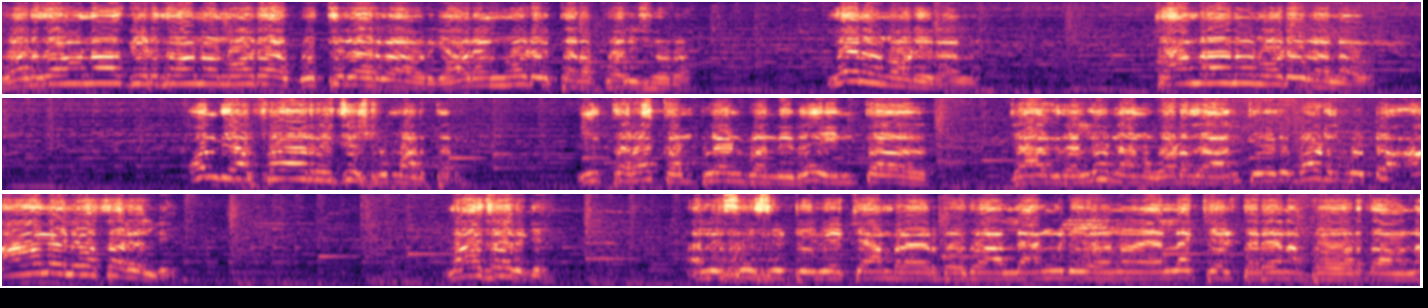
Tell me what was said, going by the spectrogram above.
ಹೊಡೆದವನೋ ಗಿಡ್ದವನೋ ನೋಡ ಗೊತ್ತಿರಲ್ಲ ಅವ್ರಿಗೆ. ಅವ್ರೇನು ನೋಡಿರ್ತಾರ ಪೊಲೀಸರು? ಏನು ನೋಡಿರಲ್ಲ. ಕ್ಯಾಮ್ರಾನು ನೋಡಿರಲ್ಲ ಅವ್ರು. ಒಂದು ಎಫ್ ಐ ಆರ್ ರಿಜಿಸ್ಟರ್ ಮಾಡ್ತಾರೆ. ಈ ತರ ಕಂಪ್ಲೇಂಟ್ ಬಂದಿದೆ, ಇಂಥ ಜಾಗದಲ್ಲಿ ನಾನು ಹೊಡೆದ ಅಂತ ಹೇಳಿ ಹೊಡೆದ್ಬಿಟ್ಟು ಆಮೇಲೆ ಹೋಗ್ತಾರೆ ಅಲ್ಲಿ ಮಾಜರ್ಗೆ. ಅಲ್ಲಿ ಸಿ ಸಿ ಟಿವಿ ಕ್ಯಾಮ್ರಾ ಇರ್ಬೋದು, ಅಲ್ಲಿ ಅಂಗಡಿಯವನು ಎಲ್ಲ ಕೇಳ್ತಾರೆ, ಏನಪ್ಪ ಹೊಡೆದವನ?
